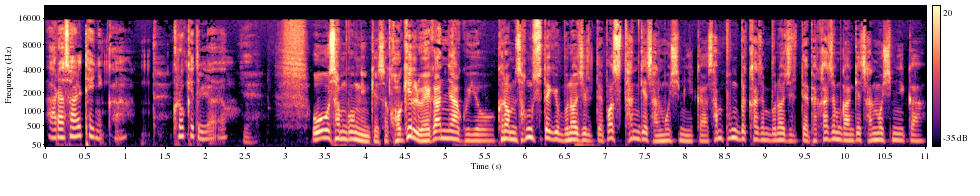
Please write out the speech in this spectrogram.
알아서 할 테니까. 그렇게 들려요. 예. 5530님께서 거길 왜 갔냐고요. 그럼 성수대교 무너질 때 버스 탄 게 잘못입니까? 삼풍백화점 무너질 때 백화점 간 게 잘못입니까?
